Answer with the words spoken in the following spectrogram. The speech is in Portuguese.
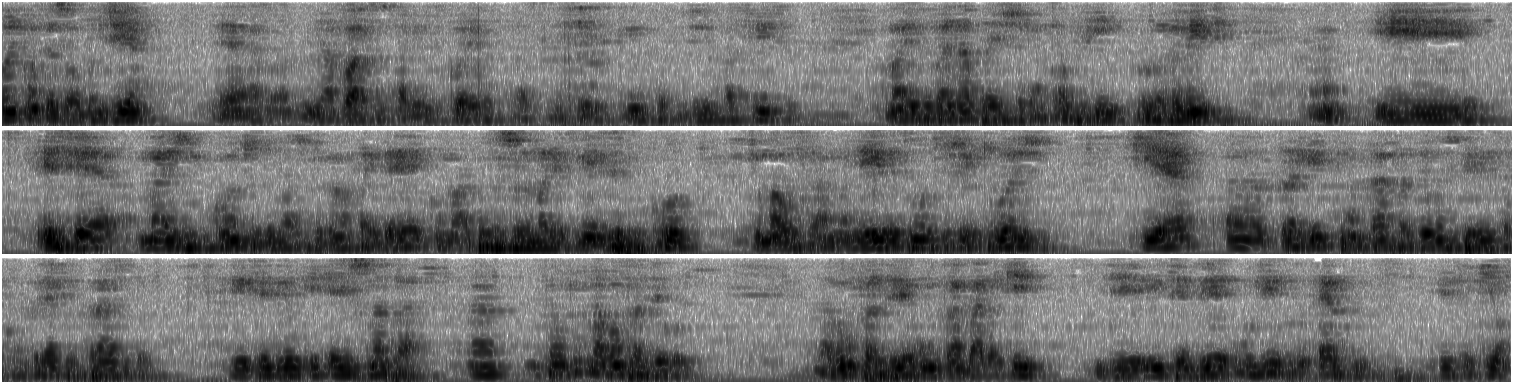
Bom, então, pessoal, bom dia. É, minha voz não está grande coisa, acho que vocês têm um pouco de paciência, mas vai dar para chegar até o fim, provavelmente. Né? E esse é mais um encontro do nosso programa Pai Ideia, como a professora Maria Mendes explicou, de uma outra maneira, de um outro jeito hoje, que é uh, para a gente tentar fazer uma experiência concreta e prática e entender o que, que é isso na prática. Né? Então, o que nós vamos fazer hoje? Nós vamos fazer um trabalho aqui de entender o livro Hércules, esse aqui, ó,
